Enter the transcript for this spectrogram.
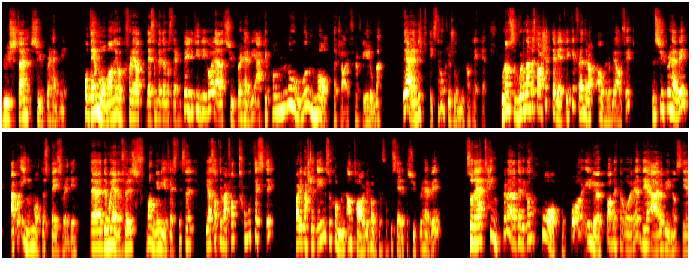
boosteren Super Heavy. Og det må man jo, for det som ble demonstrert veldig tydelig i går, er at Super Heavy er ikke på noen måte klar for å fly i rommet. Det er den viktigste konklusjonen du kan trekke. Hvordan, hvordan det er med Starship, det vet vi ikke, for den rakk aldri å bli avfyrt. Men Super Heavy er på ingen måte space ready. Det, det må gjennomføres mange nye tester. De har satt i hvert fall to tester, har de varslet inn, så kommer den antagelig kommer til å fokusere på Super Heavy. Så det jeg tenker da, er at det vi kan håpe på i løpet av dette året, det er å begynne å se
